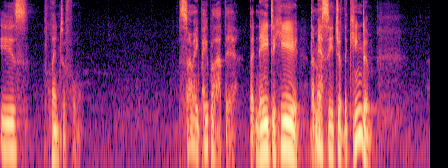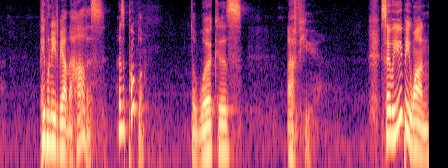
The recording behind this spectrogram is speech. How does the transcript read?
is plentiful. So many people out there that need to hear the message of the kingdom. People need to be out in the harvest. There's a problem. The workers are few. So, will you be one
